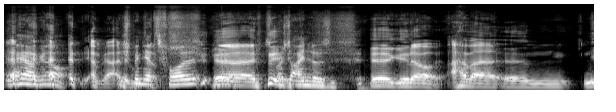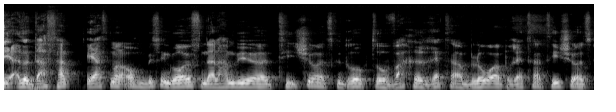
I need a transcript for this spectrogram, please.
Ja, ja, genau. Ja ich bin jetzt voll, hier, ich nee. möchte einlösen. Äh, genau, aber ähm, nee, also das hat erstmal auch ein bisschen geholfen. Dann haben wir T-Shirts gedruckt, so Wache, Retter, Blow-Up, Retter-T-Shirts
